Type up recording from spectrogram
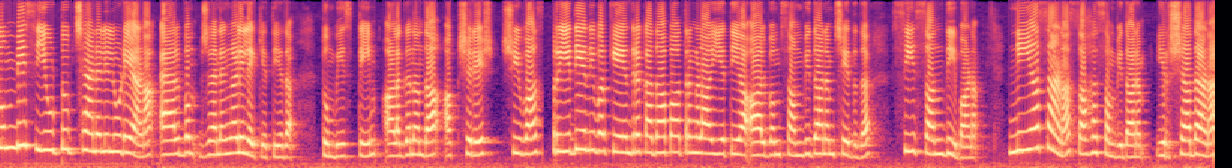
തുമ്പീസ് യൂട്യൂബ് ചാനലിലൂടെയാണ് ആൽബം ജനങ്ങളിലേക്ക് എത്തിയത് തുമ്പീസ് ടീം അളകനന്ദ അക്ഷരേഷ് ശിവാസ് പ്രീതി എന്നിവർ കേന്ദ്ര കഥാപാത്രങ്ങളായി എത്തിയ ആൽബം സംവിധാനം ചെയ്തത് സി സന്ദീപാണ്. നിയാസാണ് സഹസംവിധാനം. ഇർഷാദാണ്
